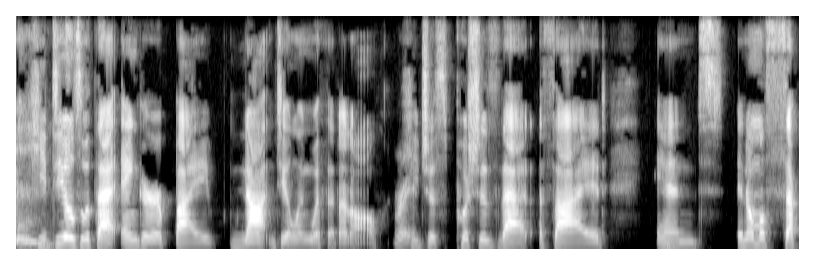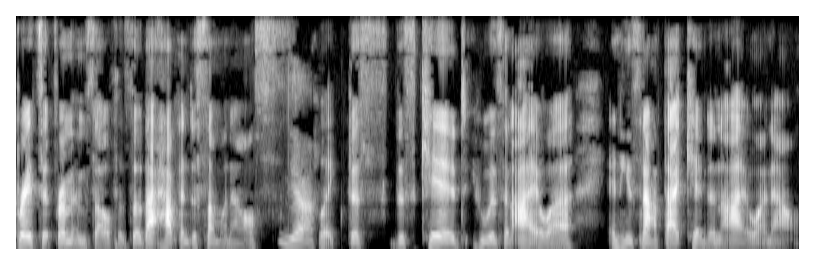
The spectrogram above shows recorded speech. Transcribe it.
he deals with that anger by not dealing with it at all. Right. he just pushes that aside and it almost separates it from himself as though that happened to someone else. Yeah. Like this this kid who was in Iowa and he's not that kid in Iowa now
